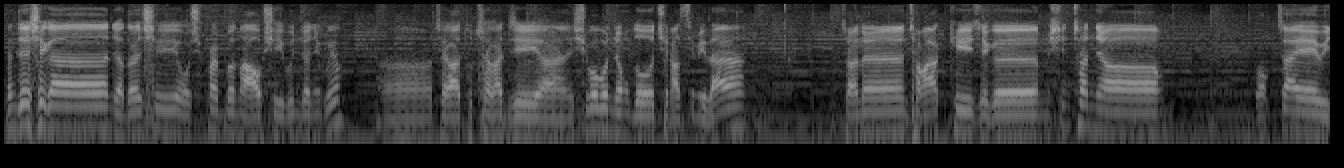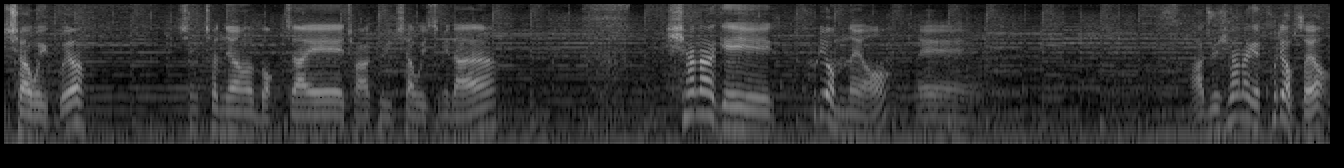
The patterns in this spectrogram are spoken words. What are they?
현재 시간 8시 58분 9시 2분 전이고요. 어, 제가 도착한 지 한 15분 정도 지났습니다. 저는 정확히 지금 신천역 먹자에 위치하고 있고요. 신천역 먹자에 정확히 위치하고 있습니다. 희한하게 콜이 없네요. 네. 아주 희한하게 콜이 없어요.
